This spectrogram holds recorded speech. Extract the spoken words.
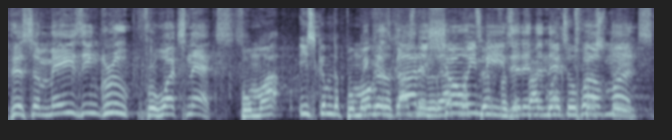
this amazing group for what's next. Пома... Искам да помогна Because на тази God is невероятна showing me църква за that in това, the next което 12 предстои. months,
